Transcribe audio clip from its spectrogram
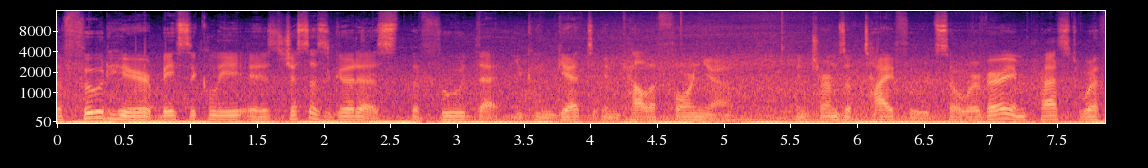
the food here basically is just as good as the food that you can get in California in terms of Thai food. So we're very impressed with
